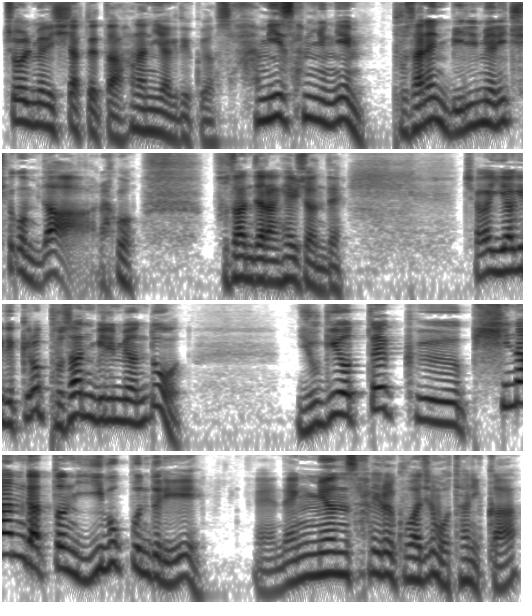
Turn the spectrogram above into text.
쫄면이 시작됐다 하는 이야기도 있고요. 3236님, 부산엔 밀면이 최고입니다. 라고 부산 자랑 해주셨는데, 제가 이야기 듣기로 부산 밀면도 6.25 때 그 피난 갔던 이북분들이 예, 냉면 사리를 구하지를 못하니까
